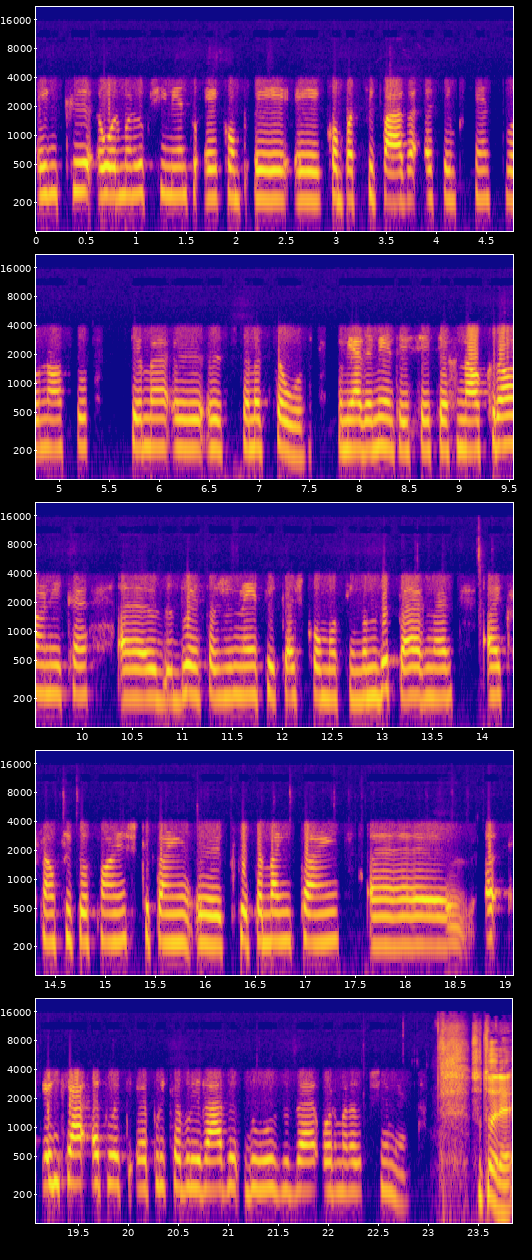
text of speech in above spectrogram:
em que a hormona do crescimento é, é, é comparticipada a 100% pelo nosso sistema, sistema de saúde nomeadamente em ciência renal crónica, uh, doenças genéticas como o síndrome de Turner, uh, que são situações que, têm, uh, que também têm em que há aplicabilidade do uso da hormona do crescimento. Doutora,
